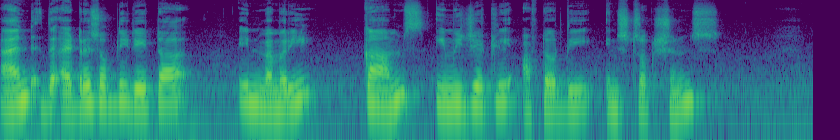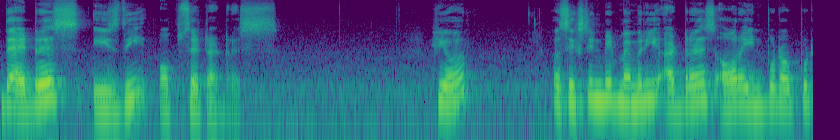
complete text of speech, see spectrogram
and the address of the data in memory comes immediately after the instructions. The address is the offset address. Here a 16 bit memory address or input output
